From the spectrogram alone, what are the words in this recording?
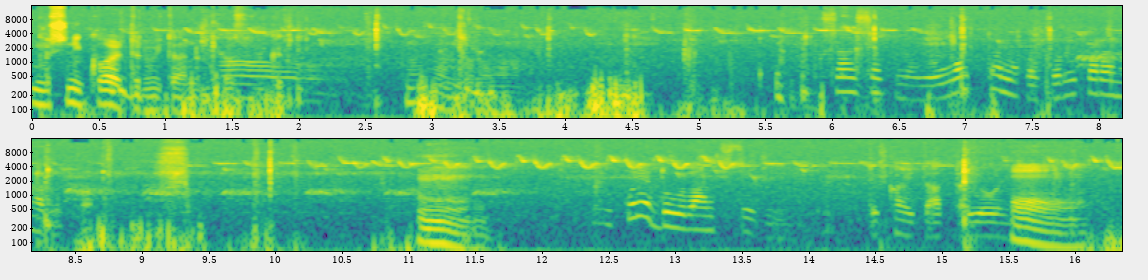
虫に食われてるみたいな気がするけど。何なんだろうな。たくさん尺投げ終わったのかこれからなのか。うん。これ動乱ツツジって書いてあったように。うん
